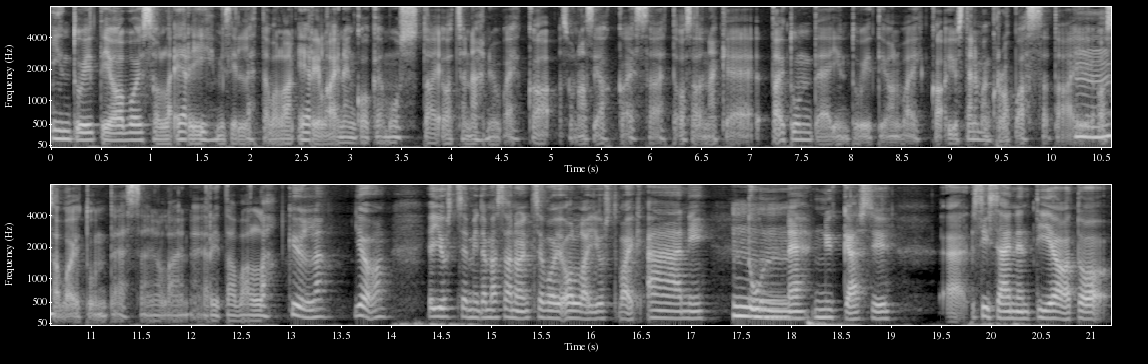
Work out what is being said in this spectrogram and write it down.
intuitio voisi olla eri ihmisille tavallaan erilainen kokemus, tai oletko nähnyt vaikka sun asiakkaissa, että osa näkee tai tuntee intuition vaikka just enemmän kropassa, tai mm-hmm. osa voi tuntea sen jollain eri tavalla? Kyllä, joo. Ja just se, mitä mä sanoin, että se voi olla just vaikka ääni, mm. tunne, nykäsy, äh, sisäinen tieto,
